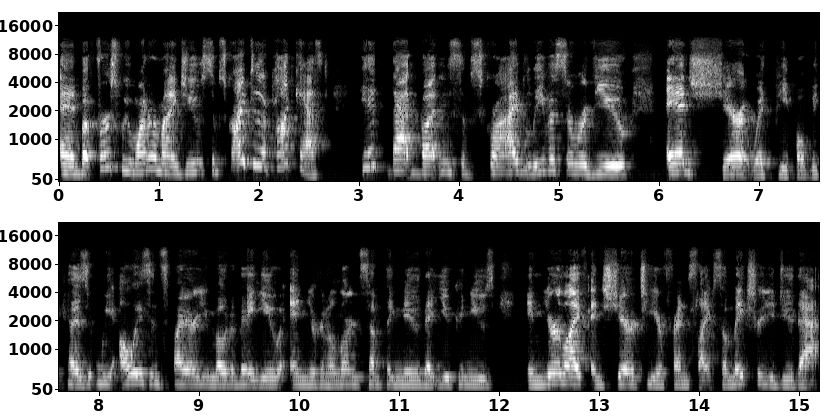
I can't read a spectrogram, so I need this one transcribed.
And but first we want to remind you subscribe to their podcast hit that button, subscribe, leave us a review, and share it with people because we always inspire you, motivate you, and you're going to learn something new that you can use in your life and share to your friend's life. So make sure you do that.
